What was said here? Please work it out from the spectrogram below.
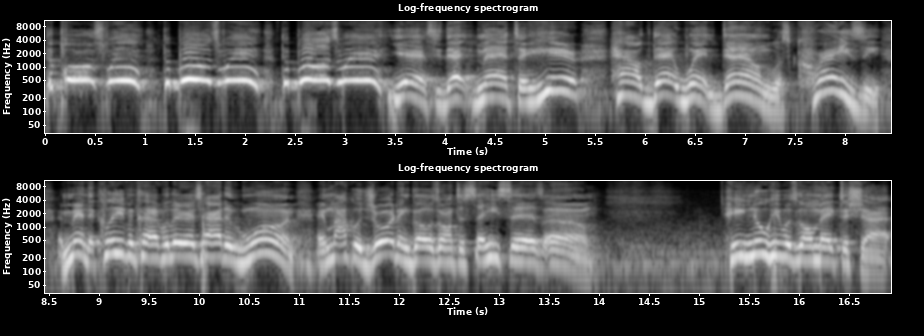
the Bulls win, the Bulls win, the Bulls win. Yes, that man to hear how that went down was crazy. And man, the Cleveland Cavaliers had it won. And Michael Jordan goes on to say, he says, um, he knew he was going to make the shot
